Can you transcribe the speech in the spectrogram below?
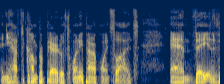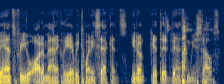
and you have to come prepared with 20 PowerPoint slides, and they advance for you automatically every 20 seconds. You don't get to advance them yourselves.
